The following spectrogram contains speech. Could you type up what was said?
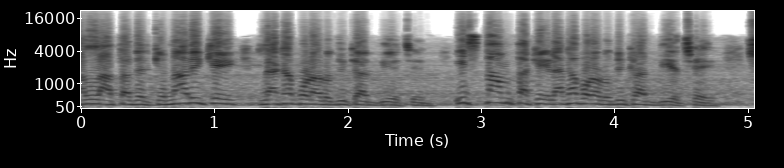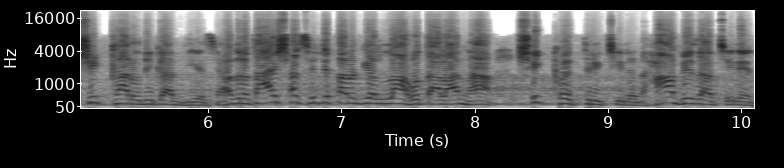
আল্লাহ তাদেরকে নারীকে লেখাপড়ার অধিকার দিয়েছেন। ইসলাম তাকে লেখাপড়ার অধিকার দিয়েছে, শিক্ষার অধিকার দিয়েছে। হযরত আয়েশা সিদ্দিকা রাদিয়াল্লাহু তাআলা আনহা শিক্ষয়িত্রী ছিলেন, হাফেজা ছিলেন,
